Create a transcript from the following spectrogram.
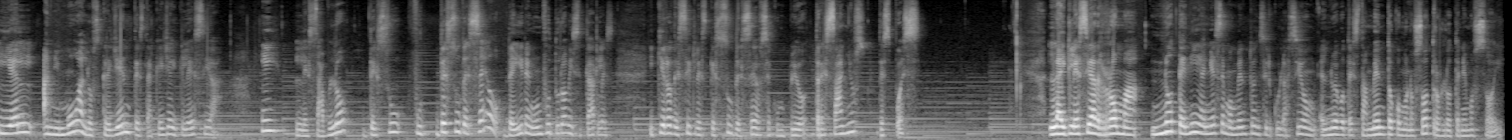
y él animó a los creyentes de aquella iglesia y les habló de su, de su deseo de ir en un futuro a visitarles y quiero decirles que su deseo se cumplió tres años después. La iglesia de Roma no tenía en ese momento en circulación el Nuevo Testamento como nosotros lo tenemos hoy.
